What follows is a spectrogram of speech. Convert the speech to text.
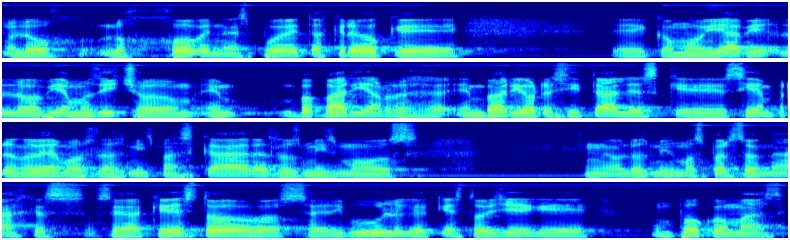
los, los jóvenes poetas. Creo que, eh, como ya lo habíamos dicho en, va- varias, en varios recitales, que siempre no vemos las mismas caras, los mismos, no, los mismos personajes. O sea, que esto se divulgue, que esto llegue un poco más.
